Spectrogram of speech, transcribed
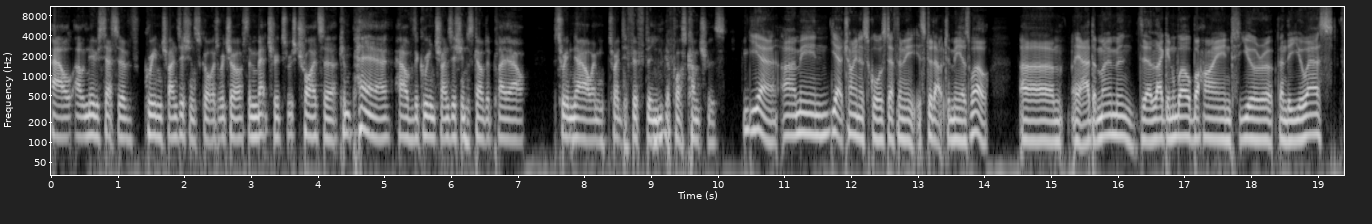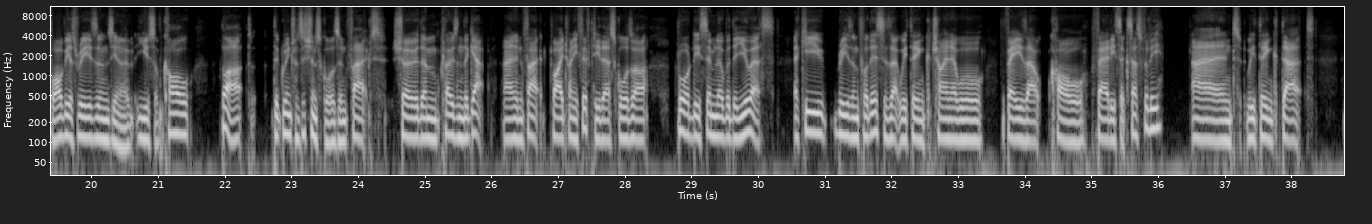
our, our new set of green transition scores, which are some metrics which try to compare how the green transition is going to play out between now and 2050 across countries. Yeah, I mean, yeah, China's scores definitely stood out to me as well. Um, yeah, at the moment, they're lagging well behind Europe and the US for obvious reasons, you know, use of coal. But the green transition scores, in fact, show them closing the gap. And in fact, by 2050, their scores are broadly similar with the US. A key reason for this is that we think China will phase out coal fairly successfully. And we think that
